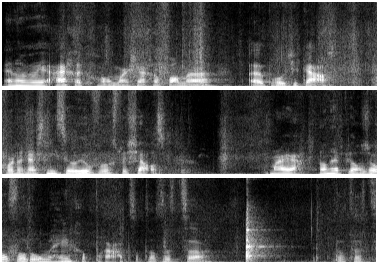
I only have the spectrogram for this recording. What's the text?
En dan wil je eigenlijk gewoon maar zeggen van uh, broodje kaas. Voor de rest niet zo heel veel speciaals. Maar ja, dan heb je al zoveel eromheen gepraat. Dat het, uh, dat het,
